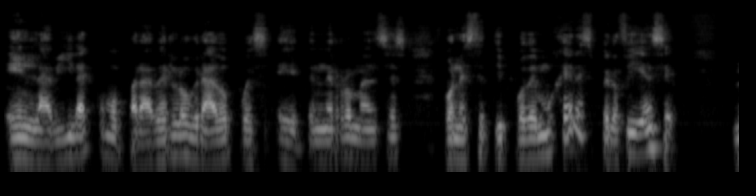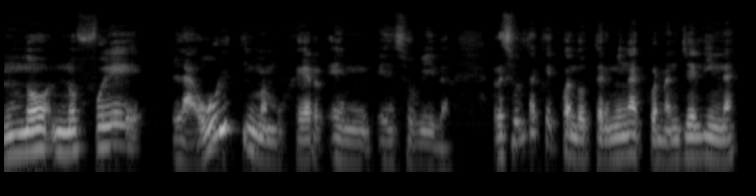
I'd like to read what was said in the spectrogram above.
en la vida como para haber logrado pues eh, tener romances con este tipo de mujeres. Pero fíjense, no, no fue la última mujer en, su vida. Resulta que cuando termina con Angelina,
